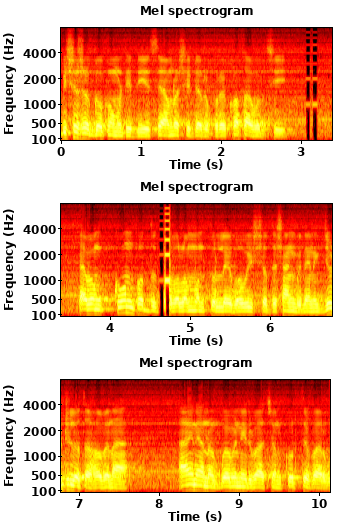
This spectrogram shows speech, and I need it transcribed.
বিশেষজ্ঞ কমিটি দিয়েছে, আমরা সেটার উপরে কথা বলছি। এবং কোন পদ্ধতি অবলম্বন করলে ভবিষ্যতে সাংবিধানিক জটিলতা হবে না আইনানুগভাবে নির্বাচন করতে পারব,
